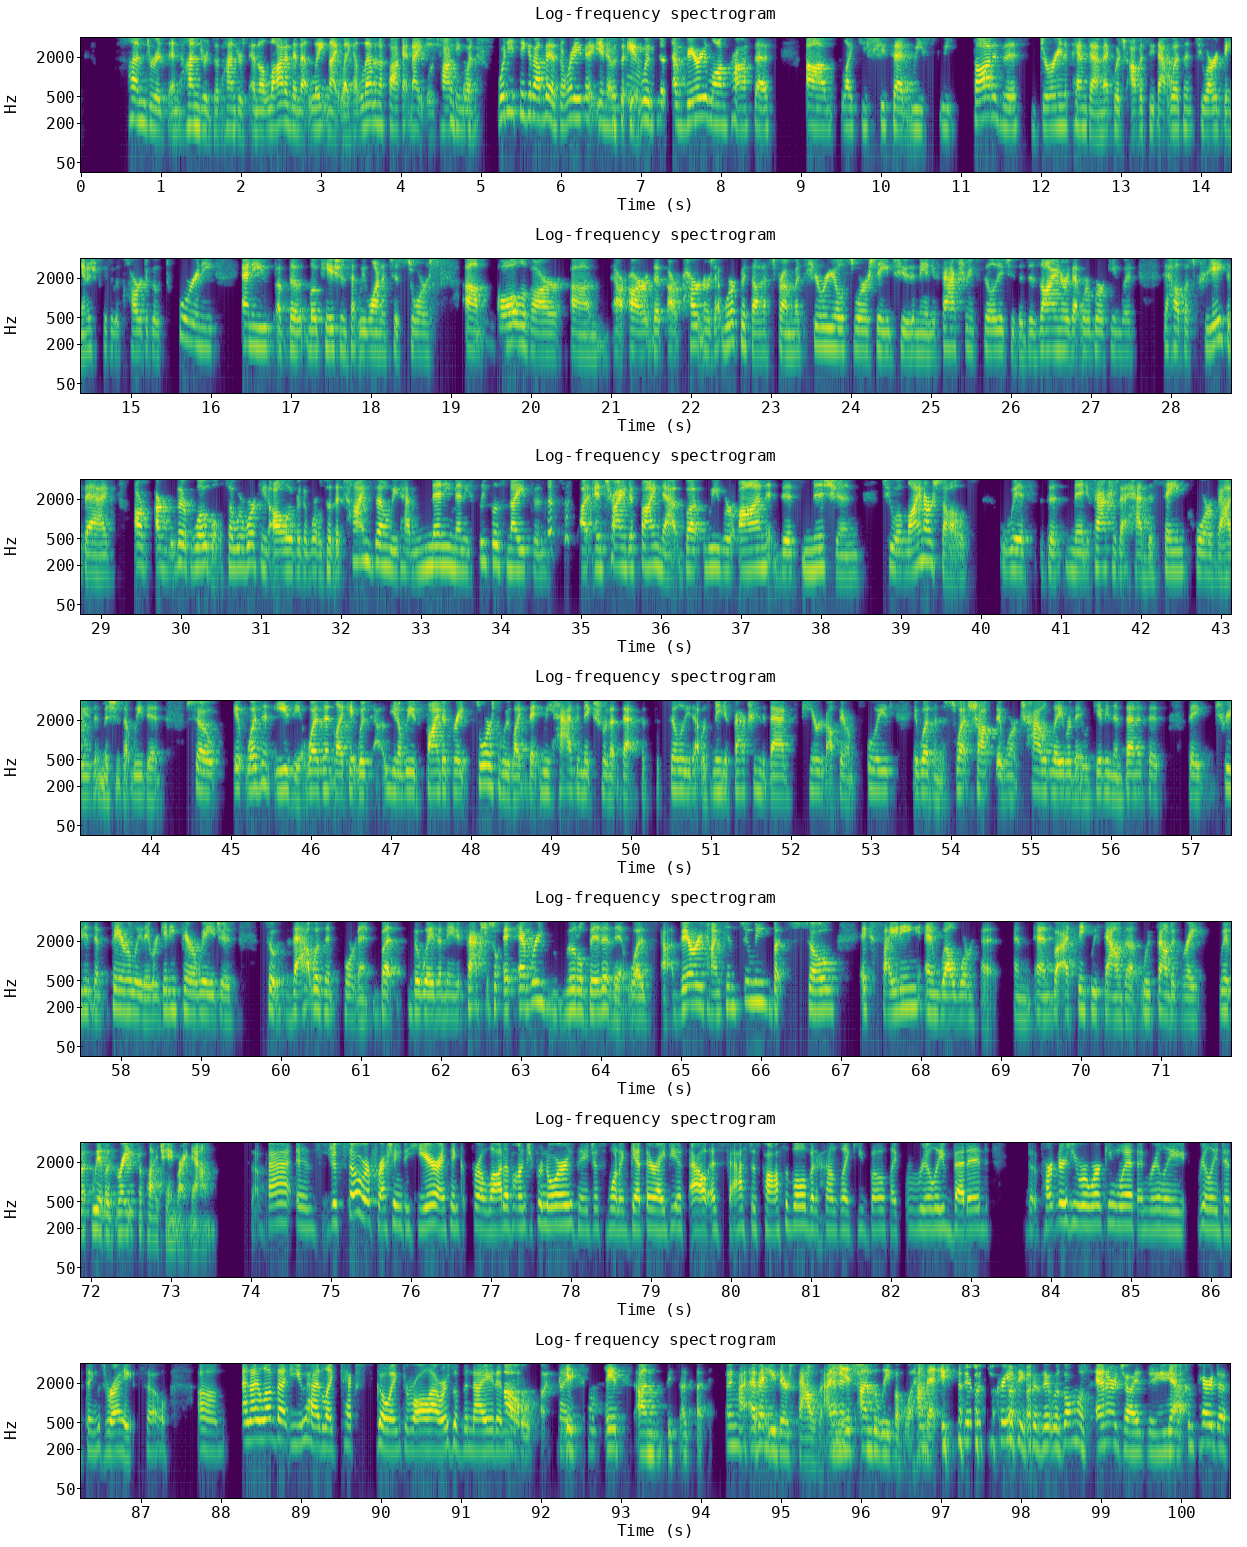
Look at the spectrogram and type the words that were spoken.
hundreds and hundreds of hundreds, and a lot of them at late night, like eleven o'clock at night. We're talking, going, "What do you think about this?" or "What do you think?" You know, so it was just a very long process. Um, like she said, we we thought of this during the pandemic, which obviously that wasn't to our advantage because it was hard to go tour any any of the locations that we wanted to source. Um, all of our um, our our, the, our partners that work with us, from material sourcing to the manufacturing facility to the designer that we're working with to help us create the bags, are, are they're global. So we're working all over the world. So the time zone, we've had many many sleepless nights and uh, and trying to find that, but we were on this mission to align ourselves with the manufacturers that had the same core values and missions that we did. So it wasn't easy. It wasn't like it was, you know, we'd find a great source and we like that we had to make sure that that the facility that was manufacturing the bags cared about their employees. It wasn't a sweatshop. They weren't child labor. They were giving them benefits. They treated them fairly. They were getting fair wages. So that was important. But the way the manufacturer, so every little bit of it was uh, very time consuming, but so exciting and well worth it and and but I think we found a we found a great we have a, we have a great supply chain right now. So That is just so refreshing to hear. I think for a lot of entrepreneurs, they just want to get their ideas out as fast as possible. But it sounds like you both like really vetted the partners you were working with and really, really did things right. So, um, and I love that you had like texts going through all hours of the night. And oh, nice. it's it's un, it's a, and I, I bet you there's thousands. I mean, it's- it's, unbelievable how many. it was crazy because it was almost energizing you know, Yeah. compared to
